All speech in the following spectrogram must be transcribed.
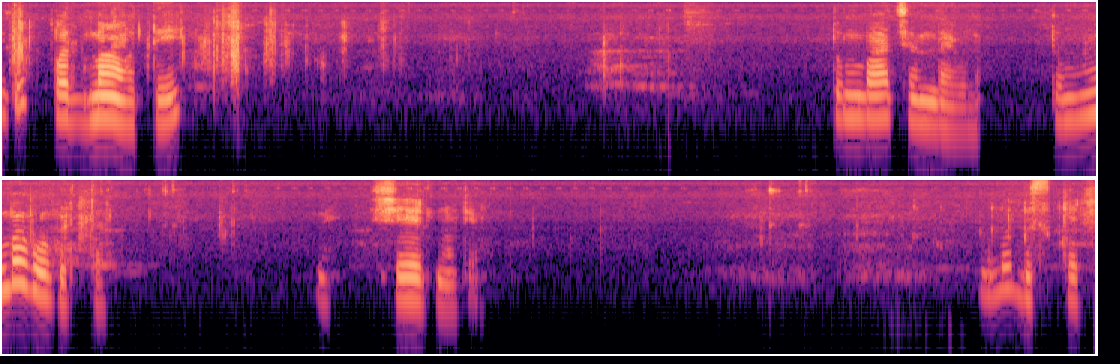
ಇದು ಪದ್ಮಾವತಿ. ತುಂಬ ಚೆಂದ ಇವಳು. ತುಂಬ ಹೂ ಬಿಡ್ತಾಳೆ ಶೇಡ್ ನೋಡಿ ಇವಳು ಬಿಸ್ಕೆಟ್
